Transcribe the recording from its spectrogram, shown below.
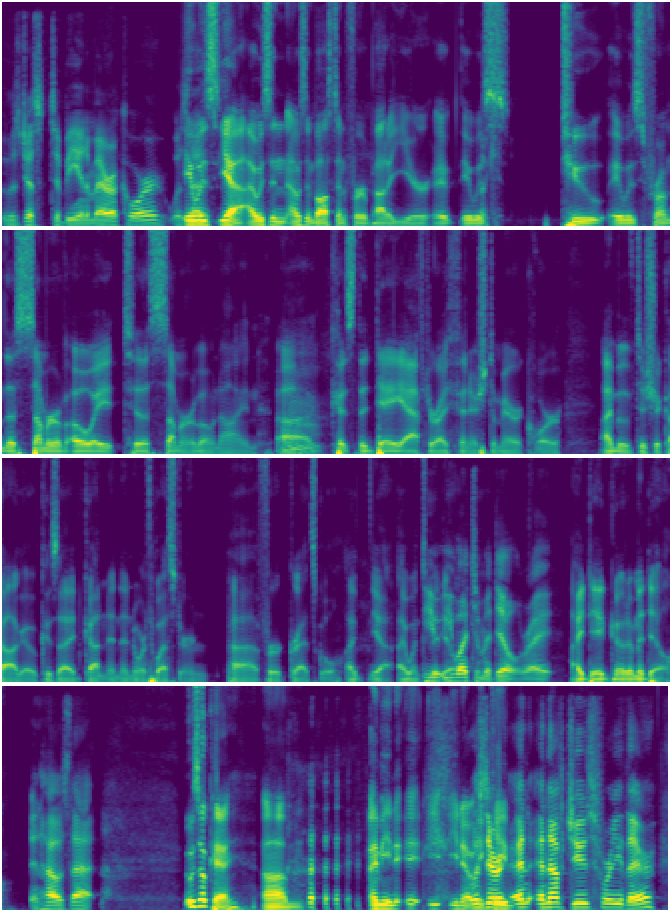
it was just to be in AmeriCorps? Was it that- was yeah i was in i was in boston for about a year it, it was two it was from the summer of 08 to the summer of 09 Mm. because the day after i finished americorps i moved to chicago because i had gotten into northwestern uh, for grad school i yeah i went to you, medill you went to Medill, right? i did go to medill And how's that? It was okay um i mean it, you know was there gave- en- enough Jews for you there?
